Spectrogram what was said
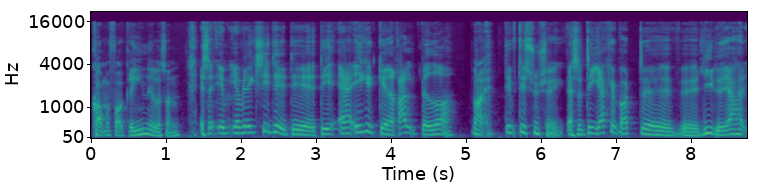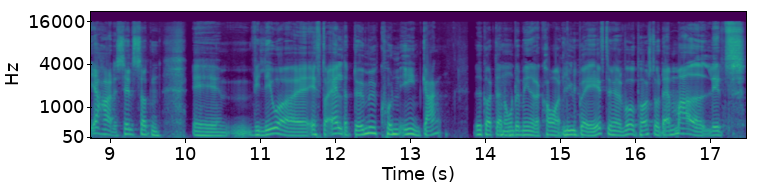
kommer for at grine eller sådan? Altså, jeg, jeg vil ikke sige, det, det, det er ikke generelt bedre. Nej. Det, det synes jeg ikke. Altså, det, jeg kan godt øh, øh lide det. Jeg, har, jeg har det selv sådan. Øh, vi lever efter alt at dømme kun én gang. Jeg ved godt, der er mm. nogen, der mener, der kommer et liv bagefter, men jeg vil påstå, der er meget lidt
